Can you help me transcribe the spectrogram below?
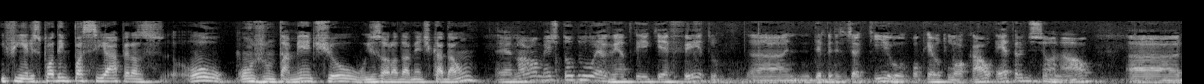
Enfim, eles podem passear pelas. ou conjuntamente ou isoladamente cada um. É, normalmente todo evento que, que é feito, ah, independente de aqui ou qualquer outro local, é tradicional. Ah,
